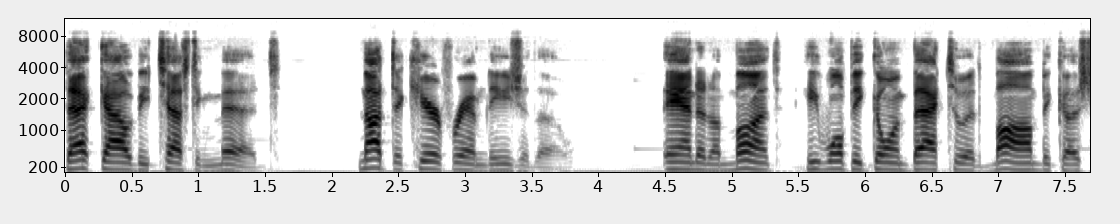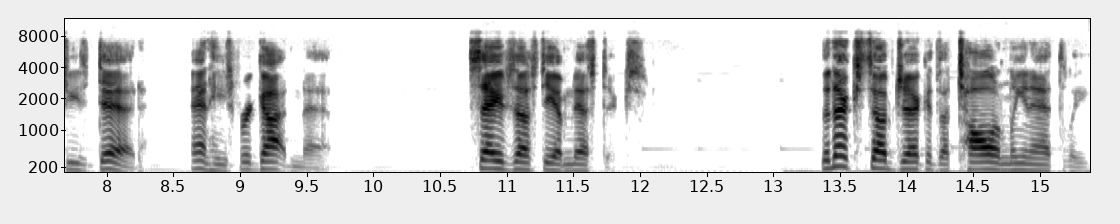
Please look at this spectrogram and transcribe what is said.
that guy would be testing meds. Not the cure for amnesia, though. And in a month, he won't be going back to his mom because she's dead, and he's forgotten that. Saves us the amnestics. The next subject is a tall and lean athlete,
